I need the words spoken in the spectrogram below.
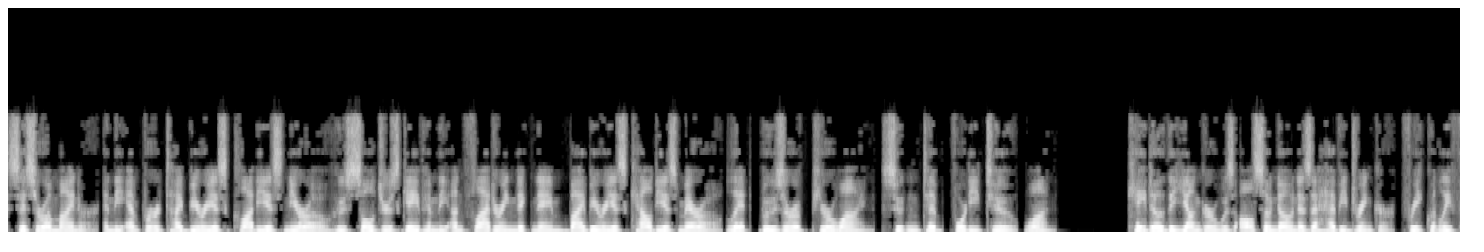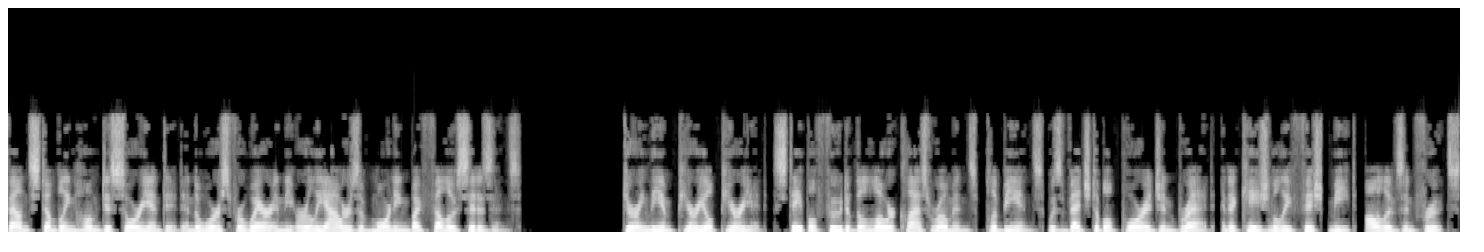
Cicero Minor and the Emperor Tiberius Claudius Nero whose soldiers gave him the unflattering nickname Biberius Caldius Mero lit, boozer of pure wine, Sueton Tib. 42, 1. Cato the Younger was also known as a heavy drinker, frequently found stumbling home disoriented and the worse for wear in the early hours of morning by fellow citizens. During the imperial period, staple food of the lower-class Romans plebeians was vegetable porridge and bread, and occasionally fish, meat, olives and fruits.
